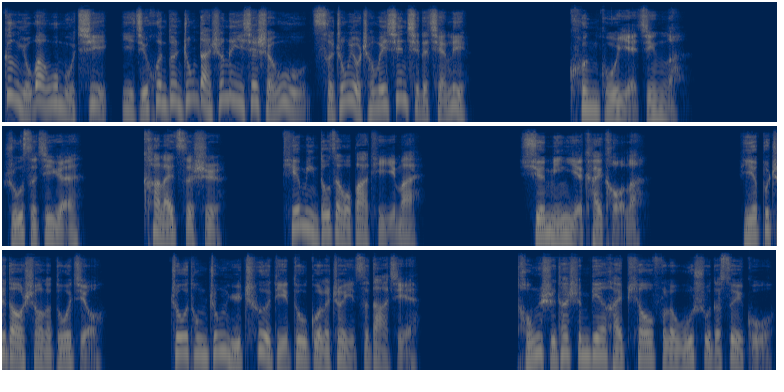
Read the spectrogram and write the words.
更有万物母气以及混沌中诞生的一些神物，此中有成为仙气的潜力。坤谷也惊了，如此机缘，看来此事天命都在我霸体一脉。玄明也开口了，也不知道烧了多久。周通终于彻底度过了这一次大劫，同时他身边还漂浮了无数的碎骨，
